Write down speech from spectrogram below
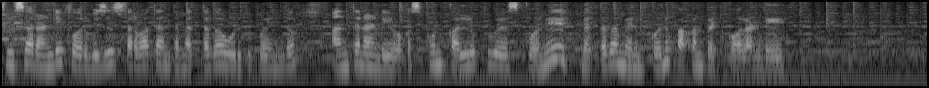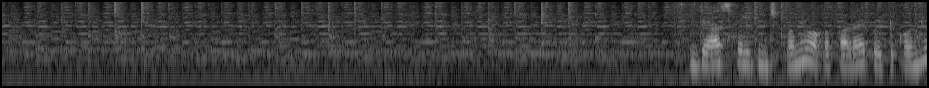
చూసారండి? ఫోర్ విజిల్స్ తర్వాత ఎంత మెత్తగా ఉడికిపోయిందో. అంతేనండి ఒక స్పూన్ కల్లుప్పు వేసుకొని మెత్తగా మెనుపుకొని పక్కన పెట్టుకోవాలండి. గ్యాస్ వెలిగించుకొని ఒక కడాయి పెట్టుకొని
